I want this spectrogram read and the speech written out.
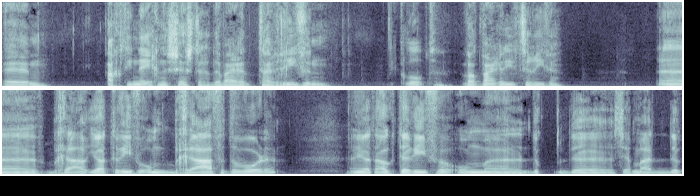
1869, ehm, er waren tarieven. Klopt. Wat waren die tarieven? Uh, je had tarieven om begraven te worden. En je had ook tarieven om uh, de, de, zeg maar de,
